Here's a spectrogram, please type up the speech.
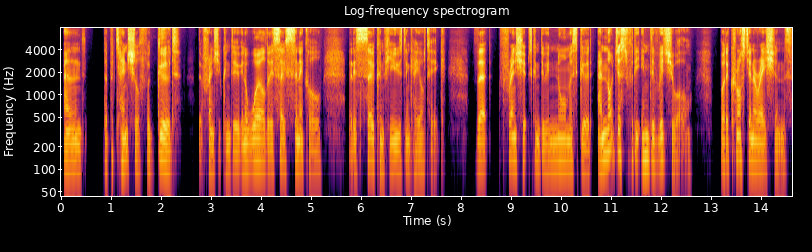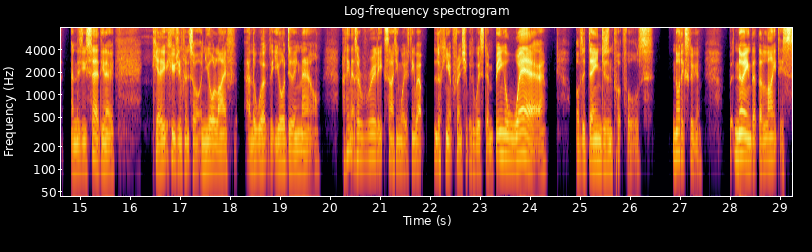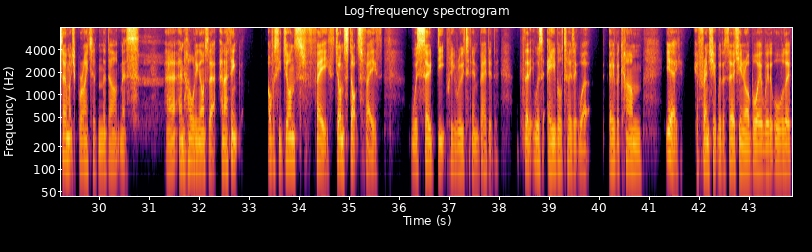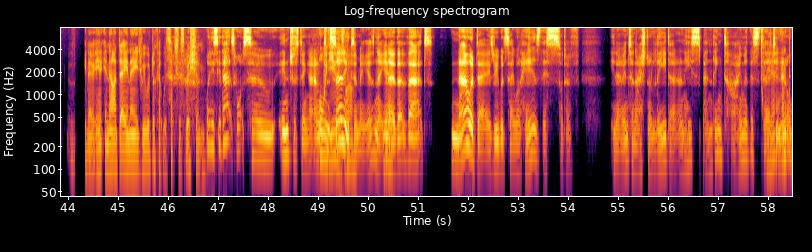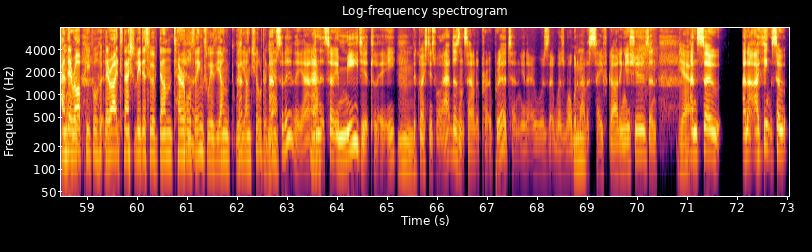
and the potential for good that friendship can do in a world that is so cynical, that is so confused and chaotic, that friendships can do enormous good, and not just for the individual, but across generations. And as you said, you know, he had a huge influence on your life and the work that you're doing now. I think that's a really exciting way to think about looking at friendship with wisdom, being aware of the dangers and pitfalls, not excluding them, but knowing that the light is so much brighter than the darkness uh, and holding on to that. And I think obviously John's faith, John Stott's faith, was so deeply rooted, embedded that it was able to, as it were, overcome, yeah, a friendship with a 13 year old boy with all the, you know, in, in, our day and age, we would look at with such suspicion. Well, you see, that's what's so interesting and all concerning well. to me, isn't it? You yeah. know, that, that nowadays we would say, well, here's this sort of you know, international leader, and he's spending time with this thirteen-year-old. Yeah. And, and, there are people, who, there are international leaders who have done terrible yeah. things with young with Ab- young children. Yeah. Absolutely, and so immediately mm. the question is, well, that doesn't sound appropriate, and you know, was that was what? What mm. about the safeguarding issues? And yeah, and so, and I think so.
